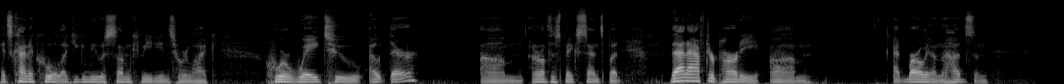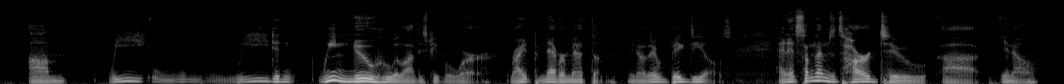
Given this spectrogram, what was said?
it's kind of cool. Like you can be with some comedians who are like who are way too out there. Um, I don't know if this makes sense, but that after party um, at Barley on the Hudson, um, we we didn't we knew who a lot of these people were, right? But never met them. You know, they're big deals, and it's sometimes it's hard to uh, you know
